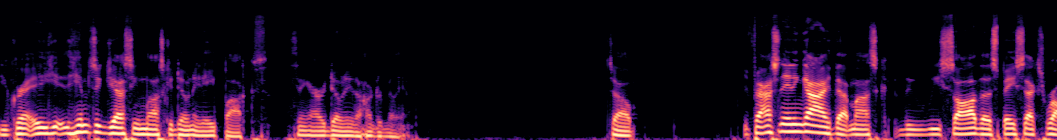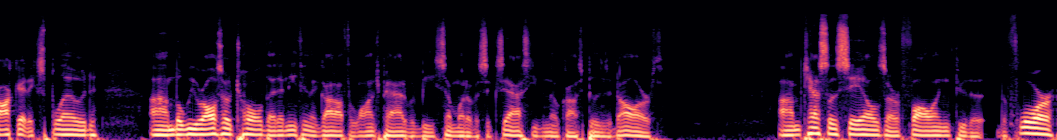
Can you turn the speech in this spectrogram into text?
Ukraine, him suggesting Musk could donate eight bucks, saying I would donate a 100 million. So fascinating guy, that Musk. The, we saw the SpaceX rocket explode, um, but we were also told that anything that got off the launch pad would be somewhat of a success, even though it cost billions of dollars. Um, Tesla's sales are falling through the, the floor,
